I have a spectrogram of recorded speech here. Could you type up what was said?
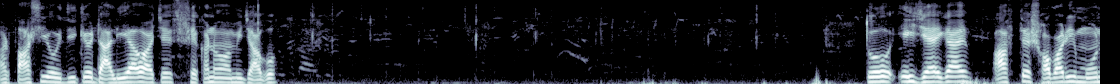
আর পাশে ওইদিকে ডালিয়াও আছে, সেখানেও আমি যাব। তো এই জায়গায় আসতে সবারই মন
